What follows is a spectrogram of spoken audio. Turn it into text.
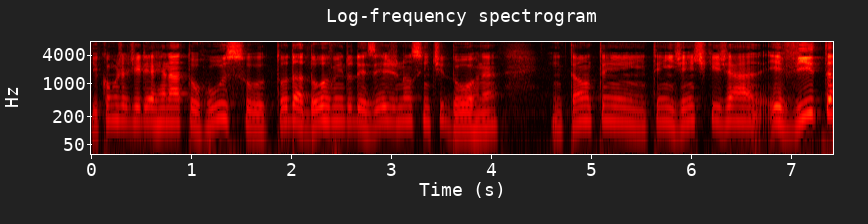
E como já diria Renato Russo, toda dor vem do desejo de não sentir dor, né? Então tem, tem gente que já evita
